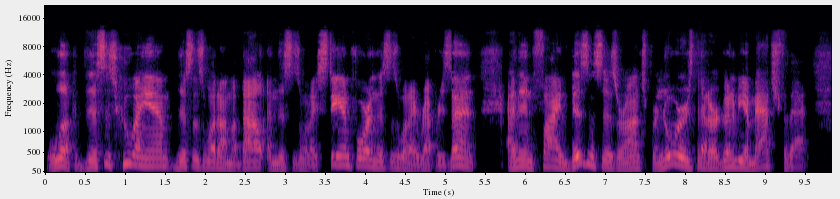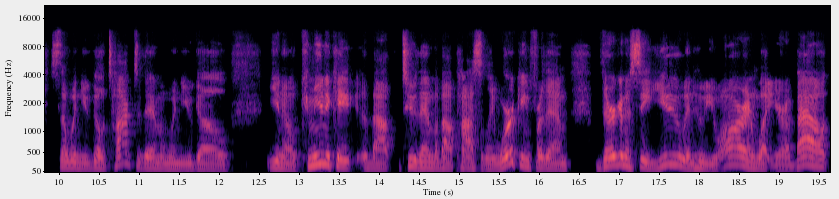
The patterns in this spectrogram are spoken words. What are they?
look, this is who I am, this is what I'm about, and this is what I stand for, and this is what I represent. And then find businesses or entrepreneurs that are going to be a match for that. So when you go talk to them and when you go, you know communicate about to them about possibly working for them they're going to see you and who you are and what you're about.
